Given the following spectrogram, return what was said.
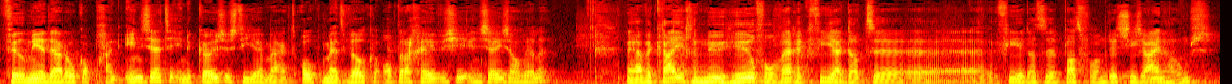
veel meer daar ook op gaan inzetten in de keuzes die je maakt? Ook met welke opdrachtgevers je in zee zou willen? Nou ja, we krijgen nu heel veel werk via dat, eh, eh, via dat eh, platform Dutch Design Homes.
